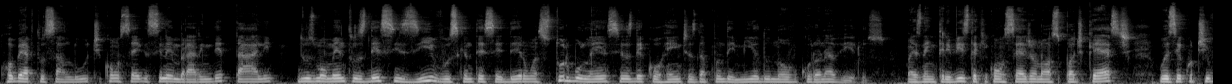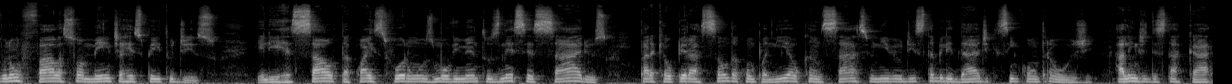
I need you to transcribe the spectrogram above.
Roberto Salute consegue se lembrar em detalhe dos momentos decisivos que antecederam as turbulências decorrentes da pandemia do novo coronavírus. Mas na entrevista que concede ao nosso podcast, o executivo não fala somente a respeito disso. Ele ressalta quais foram os movimentos necessários para que a operação da companhia alcançasse o nível de estabilidade que se encontra hoje, além de destacar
